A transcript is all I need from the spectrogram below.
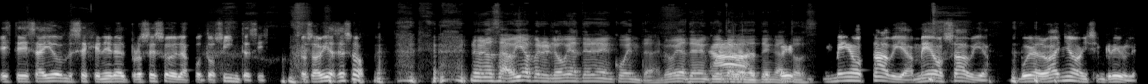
Este es ahí donde se genera el proceso de la fotosíntesis. ¿Lo sabías eso? no lo sabía, pero lo voy a tener en cuenta. Lo voy a tener en cuenta ah, cuando tenga tos. Meo sabia, meo sabia. Voy al baño y es increíble.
